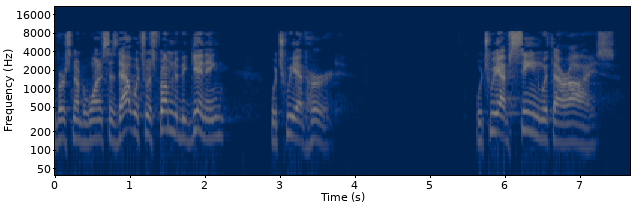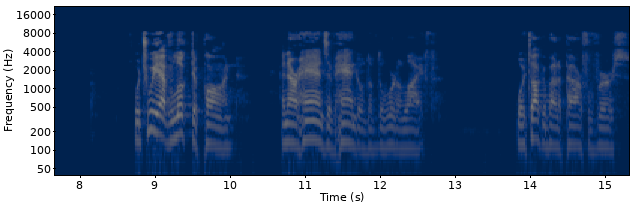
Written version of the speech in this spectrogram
Verse number one, it says, that which was from the beginning, which we have heard, which we have seen with our eyes, which we have looked upon, and our hands have handled of the word of life. Boy, talk about a powerful verse.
